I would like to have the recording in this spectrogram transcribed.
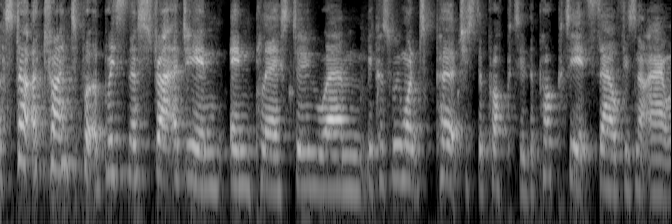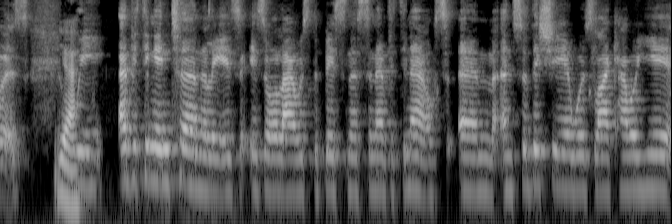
I started trying to put a business strategy in in place to um, because we want to purchase the property. The property itself is not ours. Yeah. We everything internally is is all ours. The business and everything else. Um, and so this year was like our year.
